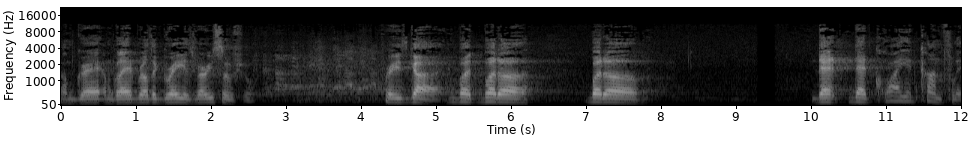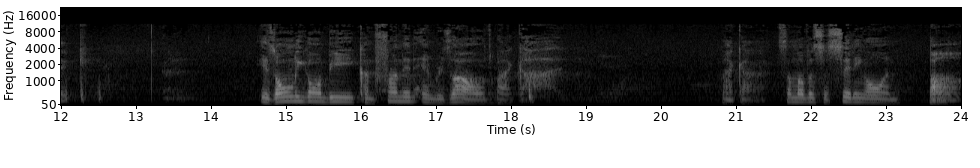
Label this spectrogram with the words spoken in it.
I'm glad I'm glad Brother Gray is very social. Praise God. But but uh but uh that that quiet conflict is only going to be confronted and resolved by God. My God. Some of us are sitting on bombs.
